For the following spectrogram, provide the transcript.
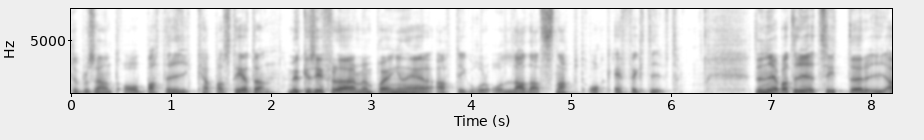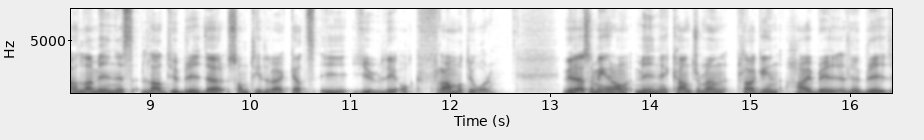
80% av batterikapaciteten. Mycket siffror där men poängen är att det går att ladda snabbt och effektivt. Det nya batteriet sitter i alla Minis laddhybrider som tillverkats i juli och framåt i år. Vill du läsa mer om Mini Countryman Plug-in Hybrid, hybrid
